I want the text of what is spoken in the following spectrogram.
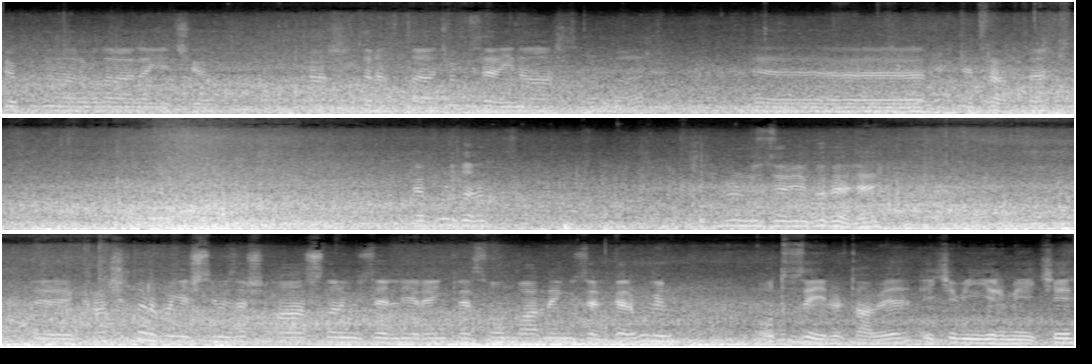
Köprüden arabalar hala geçiyor. Karşı tarafta çok güzel yine ağaçlar var. Ee, etrafta. Ve burada köprünün üzeri böyle. Ee, karşı tarafa geçtiğimizde şu ağaçların güzelliği, renkleri, sonbaharın en güzellikleri. Bugün 30 Eylül tabii, 2022.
